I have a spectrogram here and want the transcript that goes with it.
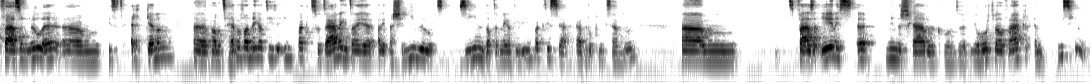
fase 0 hè, ehm, is het erkennen uh, van het hebben van negatieve impact, zodanig dat je, als je niet wilt zien dat er negatieve impact is, ja, ga er ook niks aan doen. Um, fase 1 is uh, minder schadelijk worden. Je hoort wel vaker, en misschien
